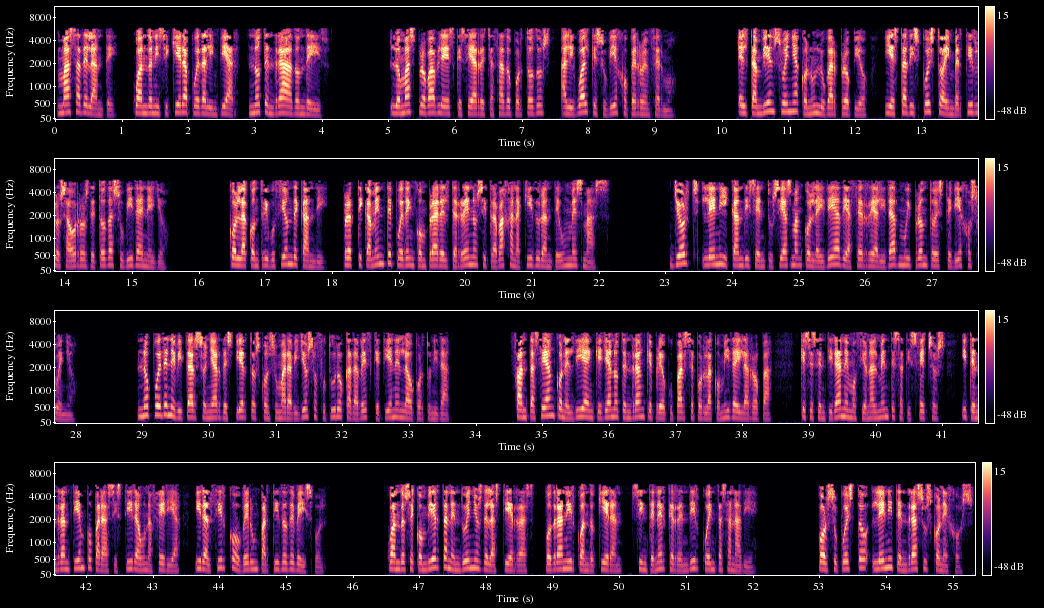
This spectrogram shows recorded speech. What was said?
Más adelante, cuando ni siquiera pueda limpiar, no tendrá a dónde ir. Lo más probable es que sea rechazado por todos, al igual que su viejo perro enfermo. Él también sueña con un lugar propio, y está dispuesto a invertir los ahorros de toda su vida en ello. Con la contribución de Candy, prácticamente pueden comprar el terreno si trabajan aquí durante un mes más. George, Lenny y Candy se entusiasman con la idea de hacer realidad muy pronto este viejo sueño. No pueden evitar soñar despiertos con su maravilloso futuro cada vez que tienen la oportunidad. Fantasean con el día en que ya no tendrán que preocuparse por la comida y la ropa, que se sentirán emocionalmente satisfechos, y tendrán tiempo para asistir a una feria, ir al circo o ver un partido de béisbol. Cuando se conviertan en dueños de las tierras, podrán ir cuando quieran, sin tener que rendir cuentas a nadie. Por supuesto, Lenny tendrá sus conejos.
